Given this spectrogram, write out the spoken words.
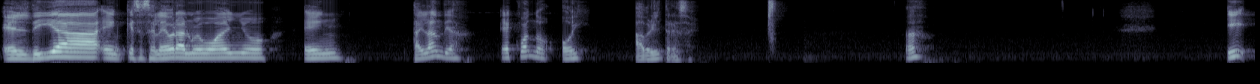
El día en que se celebra el nuevo año en Tailandia es cuando hoy, abril 13. ¿Ah? Y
